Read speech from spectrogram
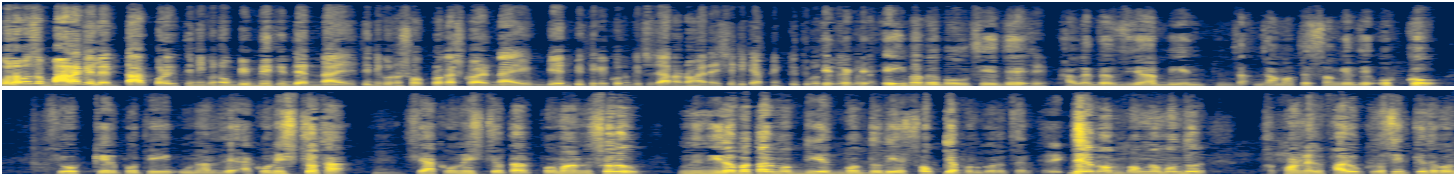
গোলাম আজম মারা গেলেন তারপরে তিনি কোনো বিবৃতি দেন নাই তিনি কোনো শোক প্রকাশ করেন নাই বিএনপি থেকে কোনো কিছু জানানো হয় নাই সেটিকে আপনি একটু? এইভাবে বলছি যে। খালেদা জিয়া বিএন জামাতের সঙ্গে যে ঐক্য সে ঐক্যের প্রতি উনার যে একনিষ্ঠতা সে একনিষ্ঠতার প্রমাণ স্বরূপ উনি নিরবতার মধ্য দিয়ে শোক জ্ঞাপন করেছেন যেরকম বঙ্গবন্ধুর কর্নেল ফারুক রশিদকে যখন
